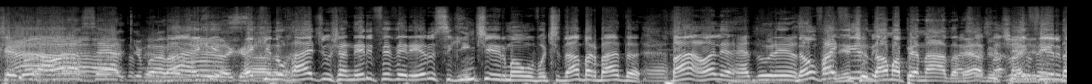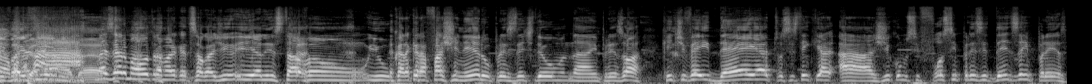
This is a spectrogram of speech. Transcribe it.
Chegou na hora certa. que. Ah, é, maravilha, que, é que no rádio, janeiro e fevereiro, o seguinte, irmão, eu vou te dar a barbada. Bah, olha. É dureza. Não vai A gente firme. dá uma penada, né, ser- Milton? vai A gente firme, vai firme. penada, é. Mas era uma outra marca de salgadinho e eles estavam. E o cara que era faxineiro, o presidente deu na empresa: ó, quem tiver ideia, vocês têm que a- agir como se fossem presidentes da empresa.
